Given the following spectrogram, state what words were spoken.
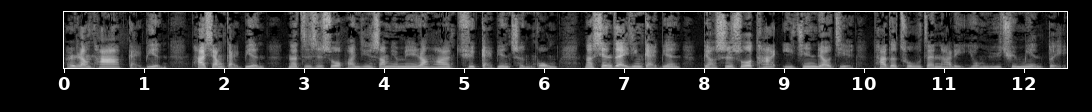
而让他改变。他想改变，那只是说环境上面没让他去改变成功。那现在已经改变，表示说他已经了解他的错误在哪里，勇于去面对。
